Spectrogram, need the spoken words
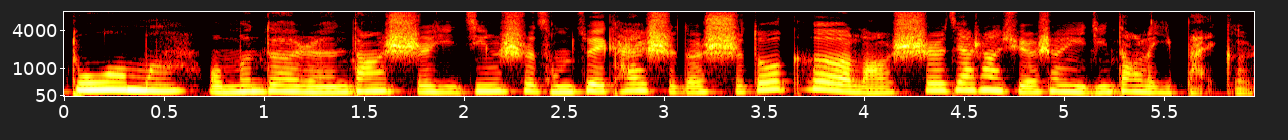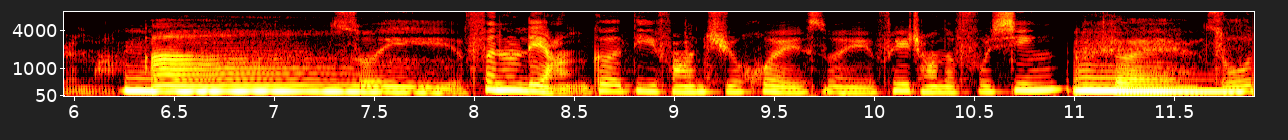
多吗？我们的人。当时已经是从最开始的十多个老师加上学生，已经到了一百个人了啊！所以分两个地方聚会，所以非常的复兴，对，足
